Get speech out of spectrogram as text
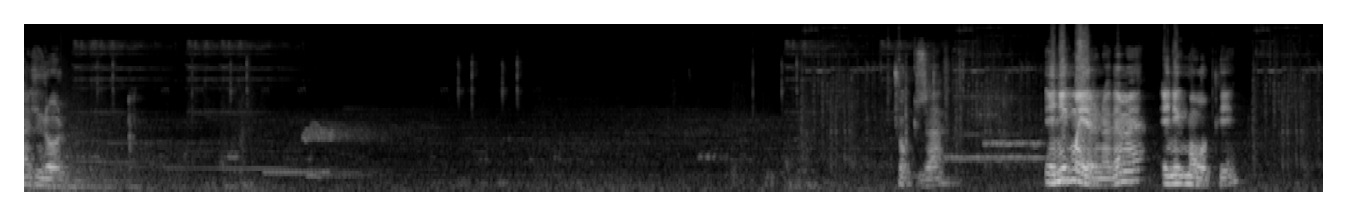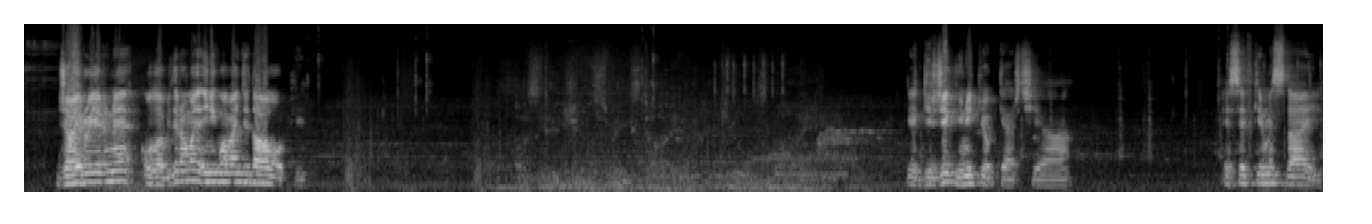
Lol. Çok güzel. Enigma yerine değil mi? Enigma OP. Gyro yerine olabilir ama Enigma bence daha OP. Ya girecek unit yok gerçi ya. SF girmesi daha iyi.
